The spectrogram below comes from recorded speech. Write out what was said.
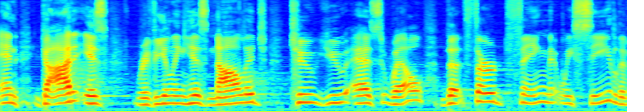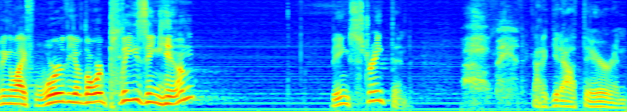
and God is revealing his knowledge to you as well. The third thing that we see living a life worthy of the Lord, pleasing him, being strengthened. Oh man, I got to get out there and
